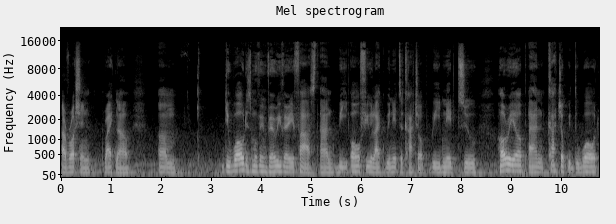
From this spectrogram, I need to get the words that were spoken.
are rushing right now. Um, the world is moving very, very fast, and we all feel like we need to catch up. We need to hurry up and catch up with the world,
